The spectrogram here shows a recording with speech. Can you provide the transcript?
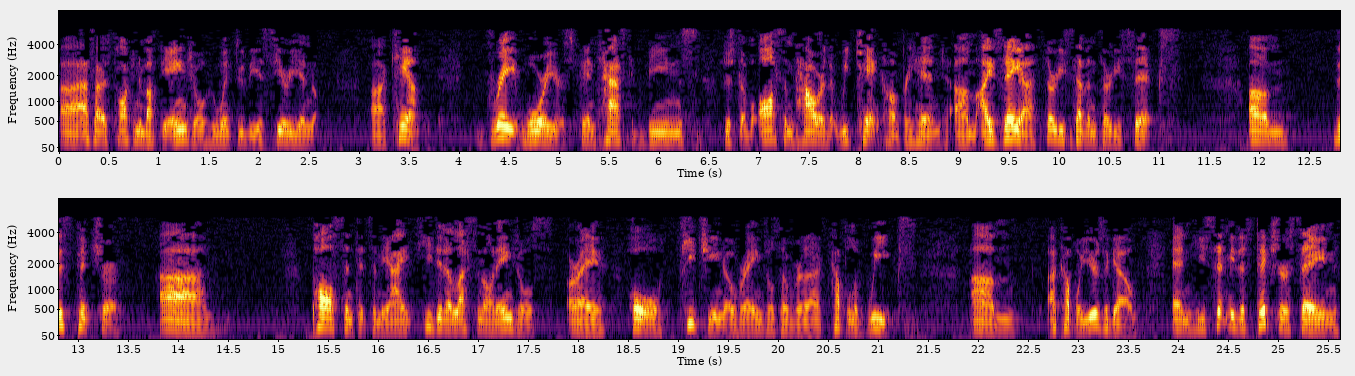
uh, as I was talking about the angel who went through the Assyrian uh, camp, great warriors, fantastic beings, just of awesome power that we can't comprehend. Um, Isaiah 37:36. Um, this picture, uh, Paul sent it to me. I, he did a lesson on angels, or a whole teaching over angels over a couple of weeks, um, a couple years ago. And he sent me this picture saying,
